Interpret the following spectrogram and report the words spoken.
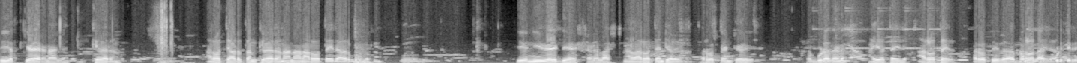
ಈಗ ಎತ್ ಕೇಳ್ಯಾರಣ್ಣ ಅಲ್ಲಿ? ಕೇಳ್ಯಾರಣ ಅರವತ್ತೆರಡು ತನ್ ಕೇಳ್ಯಾರಣ ನಾನು ಅರವತ್ತೈದು ಆದ್ರೆ ಬಿಡ್ಬೇಕು ಈಗ ನೀವ್ ಹೇಳಿದ್ದೆ ಎಷ್ಟಣ್ಣ ಲಾಸ್ಟ್ ನಾವು ಅರವತ್ತೆಂಟು ಹೇಳಿ ಅರವತ್ತೆಂಟು ಹೇಳಿ ಬಿಡೋದಣ್ಣ ಐವತ್ತೈದು ಅರವತ್ತೈದು. ಅರವತ್ತೈದು ಬರೋಲ್ಲ ಬಿಡ್ತೀರಿ.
